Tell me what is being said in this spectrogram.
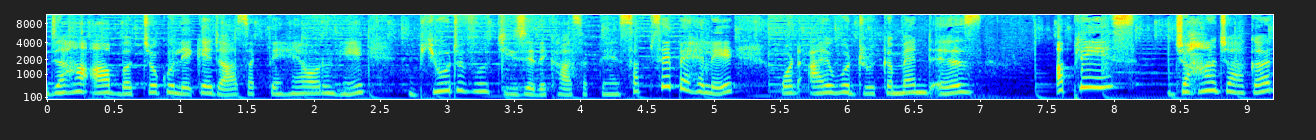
जहाँ आप बच्चों को लेके जा सकते हैं और उन्हें ब्यूटीफुल चीज़ें दिखा सकते हैं। सबसे पहले what I would recommend is a place जहाँ जाकर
